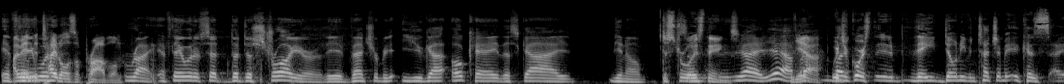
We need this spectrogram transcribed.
If I mean, the would've- title is a problem. Right. If they would have said The Destroyer, The Adventure, Be- you got, okay, this guy, you know, Destroys so- things. Yeah, yeah. but- Yeah. Which, but- of course, they, they don't even touch it because uh,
